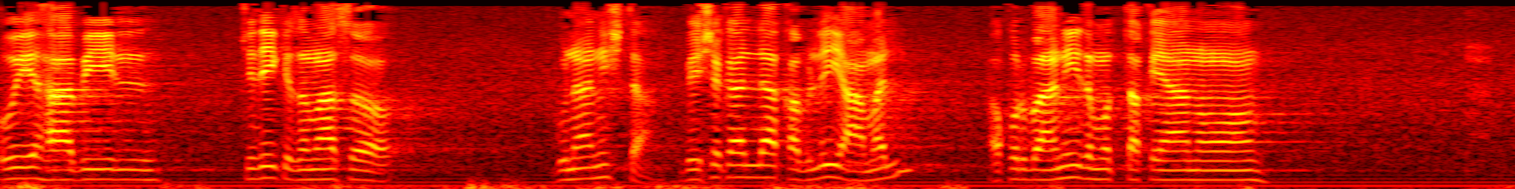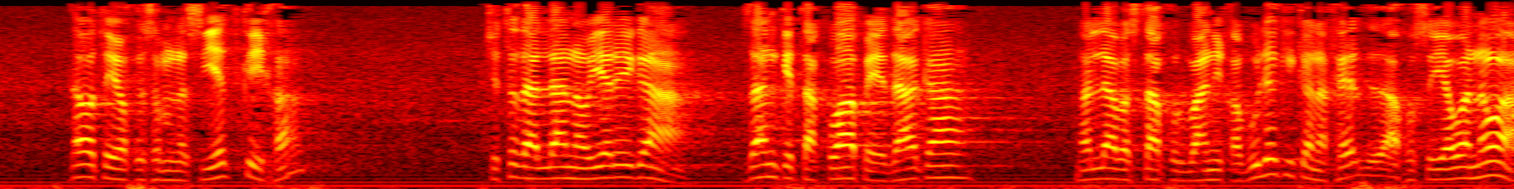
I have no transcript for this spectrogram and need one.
وی حابیل چې دې کې زما سو ګنا نشتا بشک الله قبلی عمل او قربانی د متقینانو دا ته یو قسم نصیحت کوي ښا چې ته د الله نو یریګا ځان کې تقوا پیدا کا الله واستا قربانی قبول کی کنه خیر دا خو سیوا نه وا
